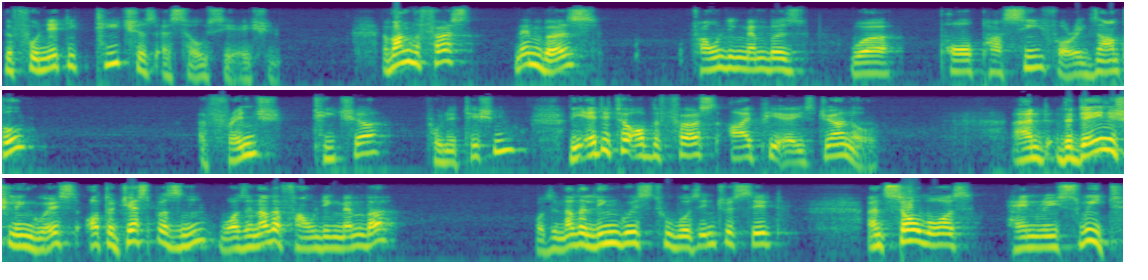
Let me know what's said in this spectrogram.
the Phonetic Teachers Association. Among the first members, founding members, were Paul Passy, for example, a French teacher, phonetician, the editor of the first IPA's journal. And the Danish linguist Otto Jespersen was another founding member, was another linguist who was interested, and so was Henry Sweet.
